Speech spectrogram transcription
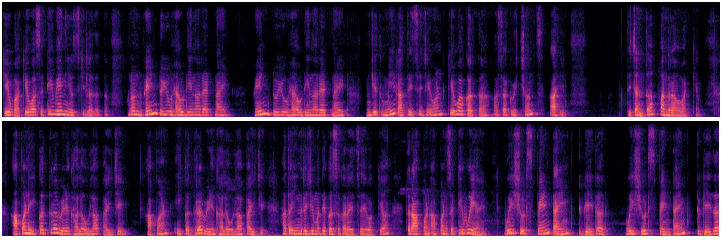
केव्हा? केव्हासाठी व्हेन यूज केलं जातं. म्हणून when do you have dinner at night when do you have dinner at night म्हणजे तुम्ही रात्रीचे जेवण केव्हा करता? असा क्वेश्चन्स आहे. त्याच्यानंतर पंधरावं वाक्य. आपण एकत्र वेळ घालवला पाहिजे. आपण एकत्र वेळ घालवला पाहिजे. आता इंग्रजीमध्ये कसं करायचं आहे वाक्य? तर आपण आपणसाठी वी आहे. We should spend time together we should spend time together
